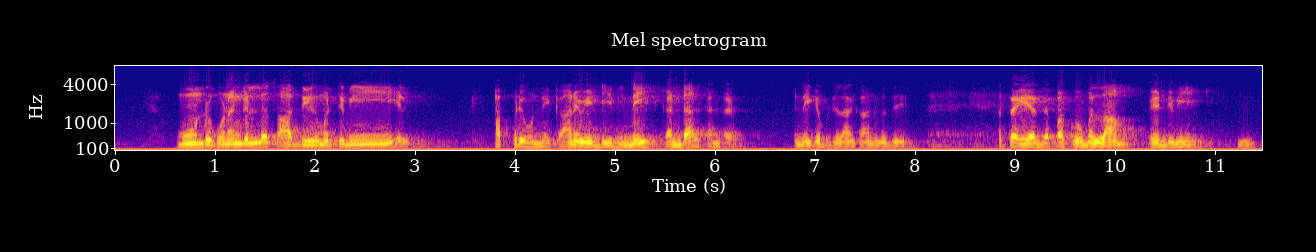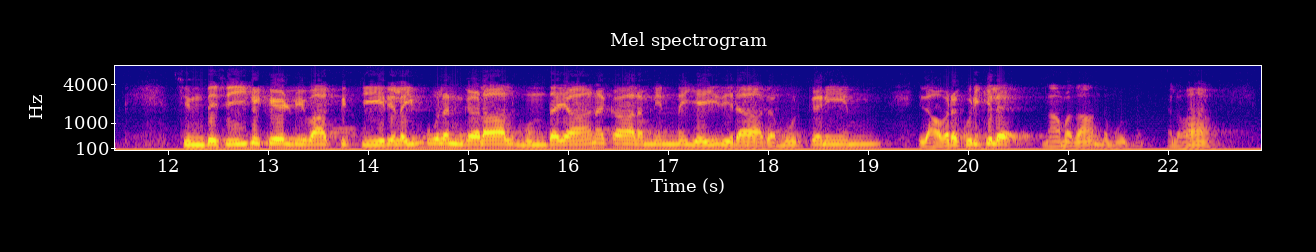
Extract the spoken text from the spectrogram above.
மூன்று குணங்கள்ல சாத்தியம் மட்டுமே இருக்கு. அப்படி உன்னை காண வேண்டிய நின்னை கண்டால் கண்ட என்னைக்கு அப்படிலாம் காணுவது? அத்தகைய அந்த பக்குவம் எல்லாம் வேண்டுமே. சிந்த சிந்தை செய்க கேள்வி வாக்கு சீரலையும் புலன்களால் முந்தையான காலம் நின்னை எய்திடாத மூர்க்கனின். இது அவரை குறிக்கல. நாம தான் அந்த மூர்க்கன். அல்லவா?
